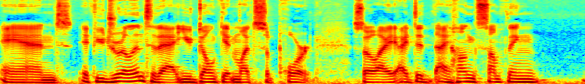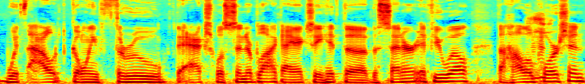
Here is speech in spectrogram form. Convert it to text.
and if you drill into that you don't get much support. So I, I did i hung something without going through the actual cinder block. I actually hit the the center if you will the hollow portion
